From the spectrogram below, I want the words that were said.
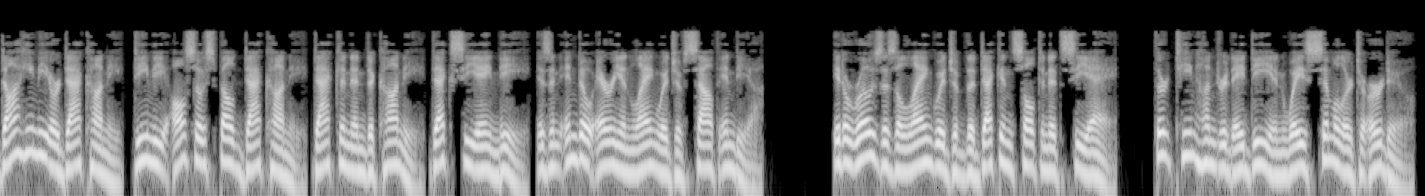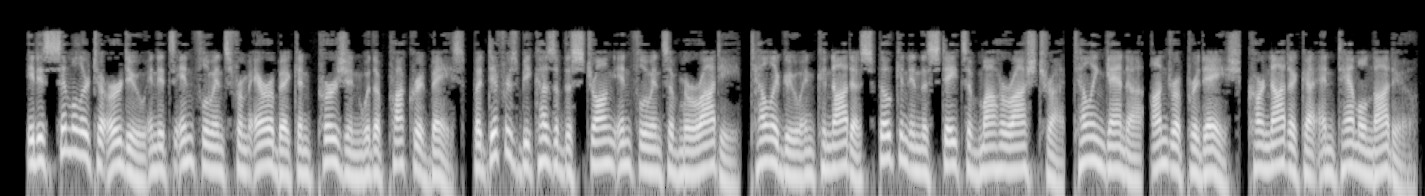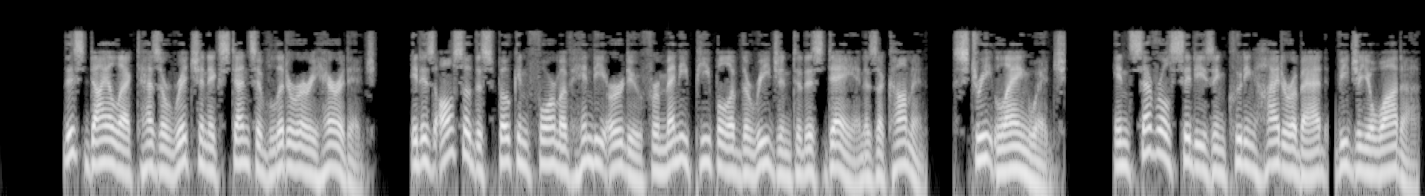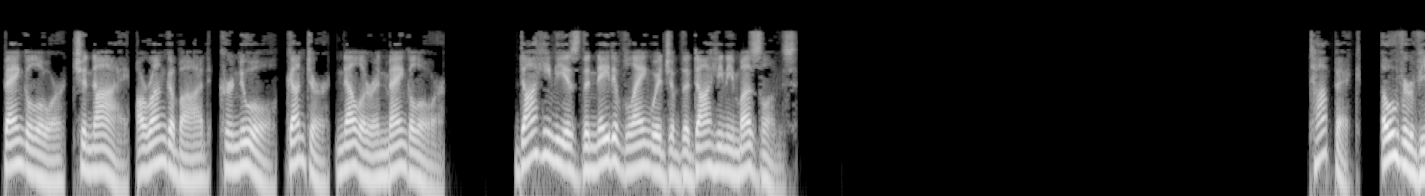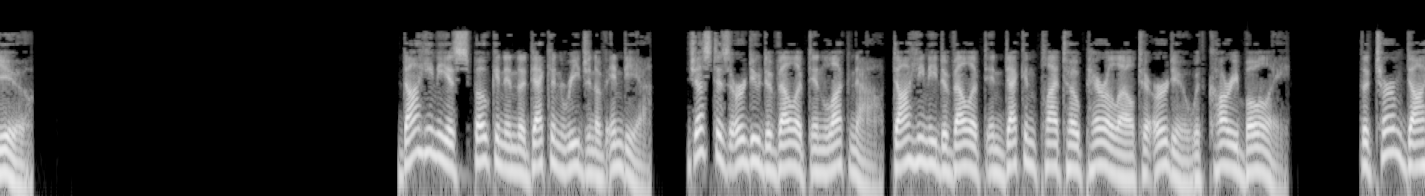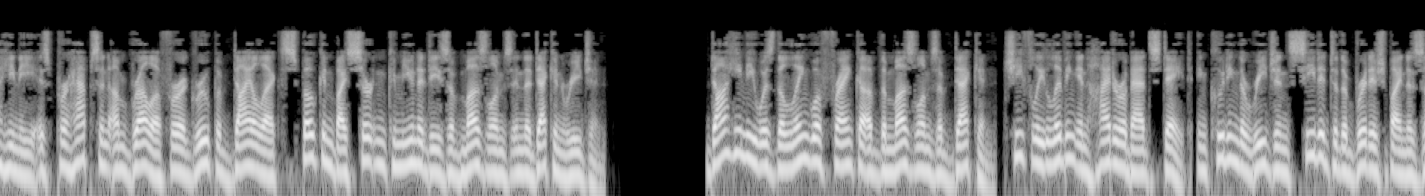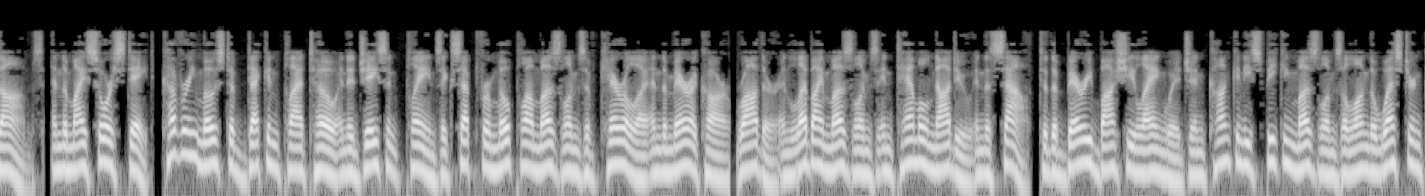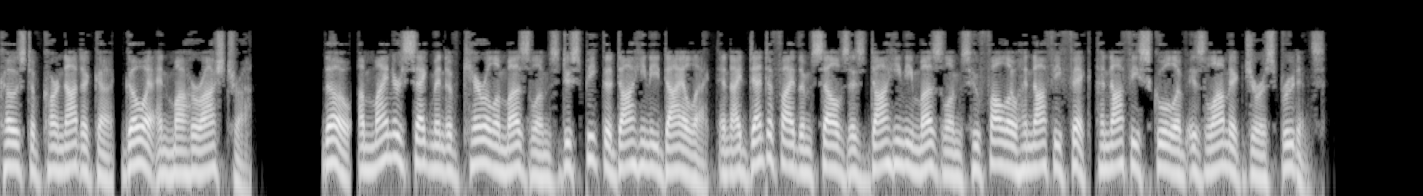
Dahini or Dakhani, Dini also spelled Dakhani Dakhan and Dakhani is an Indo-Aryan language of South India. It arose as a language of the Deccan Sultanate ca. 1300 AD in ways similar to Urdu. It is similar to Urdu in its influence from Arabic and Persian with a Prakrit base, but differs because of the strong influence of Marathi, Telugu and Kannada spoken in the states of Maharashtra, Telangana, Andhra Pradesh, Karnataka and Tamil Nadu. This dialect has a rich and extensive literary heritage. It is also the spoken form of Hindi Urdu for many people of the region to this day and is a common street language in several cities including Hyderabad, Vijayawada, Bangalore, Chennai, Aurangabad, Kurnool, Guntur, Nellore and Mangalore. Dahini is the native language of the Dahini Muslims. Overview Dahini is spoken in the Deccan region of India. Just as Urdu developed in Lucknow, Dahini developed in Deccan Plateau parallel to Urdu with Khari Boli. The term Dahini is perhaps an umbrella for a group of dialects spoken by certain communities of Muslims in the Deccan region. Dahini was the lingua franca of the Muslims of Deccan, chiefly living in Hyderabad state including the regions ceded to the British by Nizams, and the Mysore state, covering most of Deccan Plateau and adjacent plains except for Moplah Muslims of Kerala and the Marikar, Rather and Lebai Muslims in Tamil Nadu in the south, to the Beri Bhashi language and Konkani-speaking Muslims along the western coast of Karnataka, Goa and Maharashtra. Though, a minor segment of Kerala Muslims do speak the Dahini dialect and identify themselves as Dahini Muslims who follow Hanafi fiqh Hanafi school of Islamic jurisprudence.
